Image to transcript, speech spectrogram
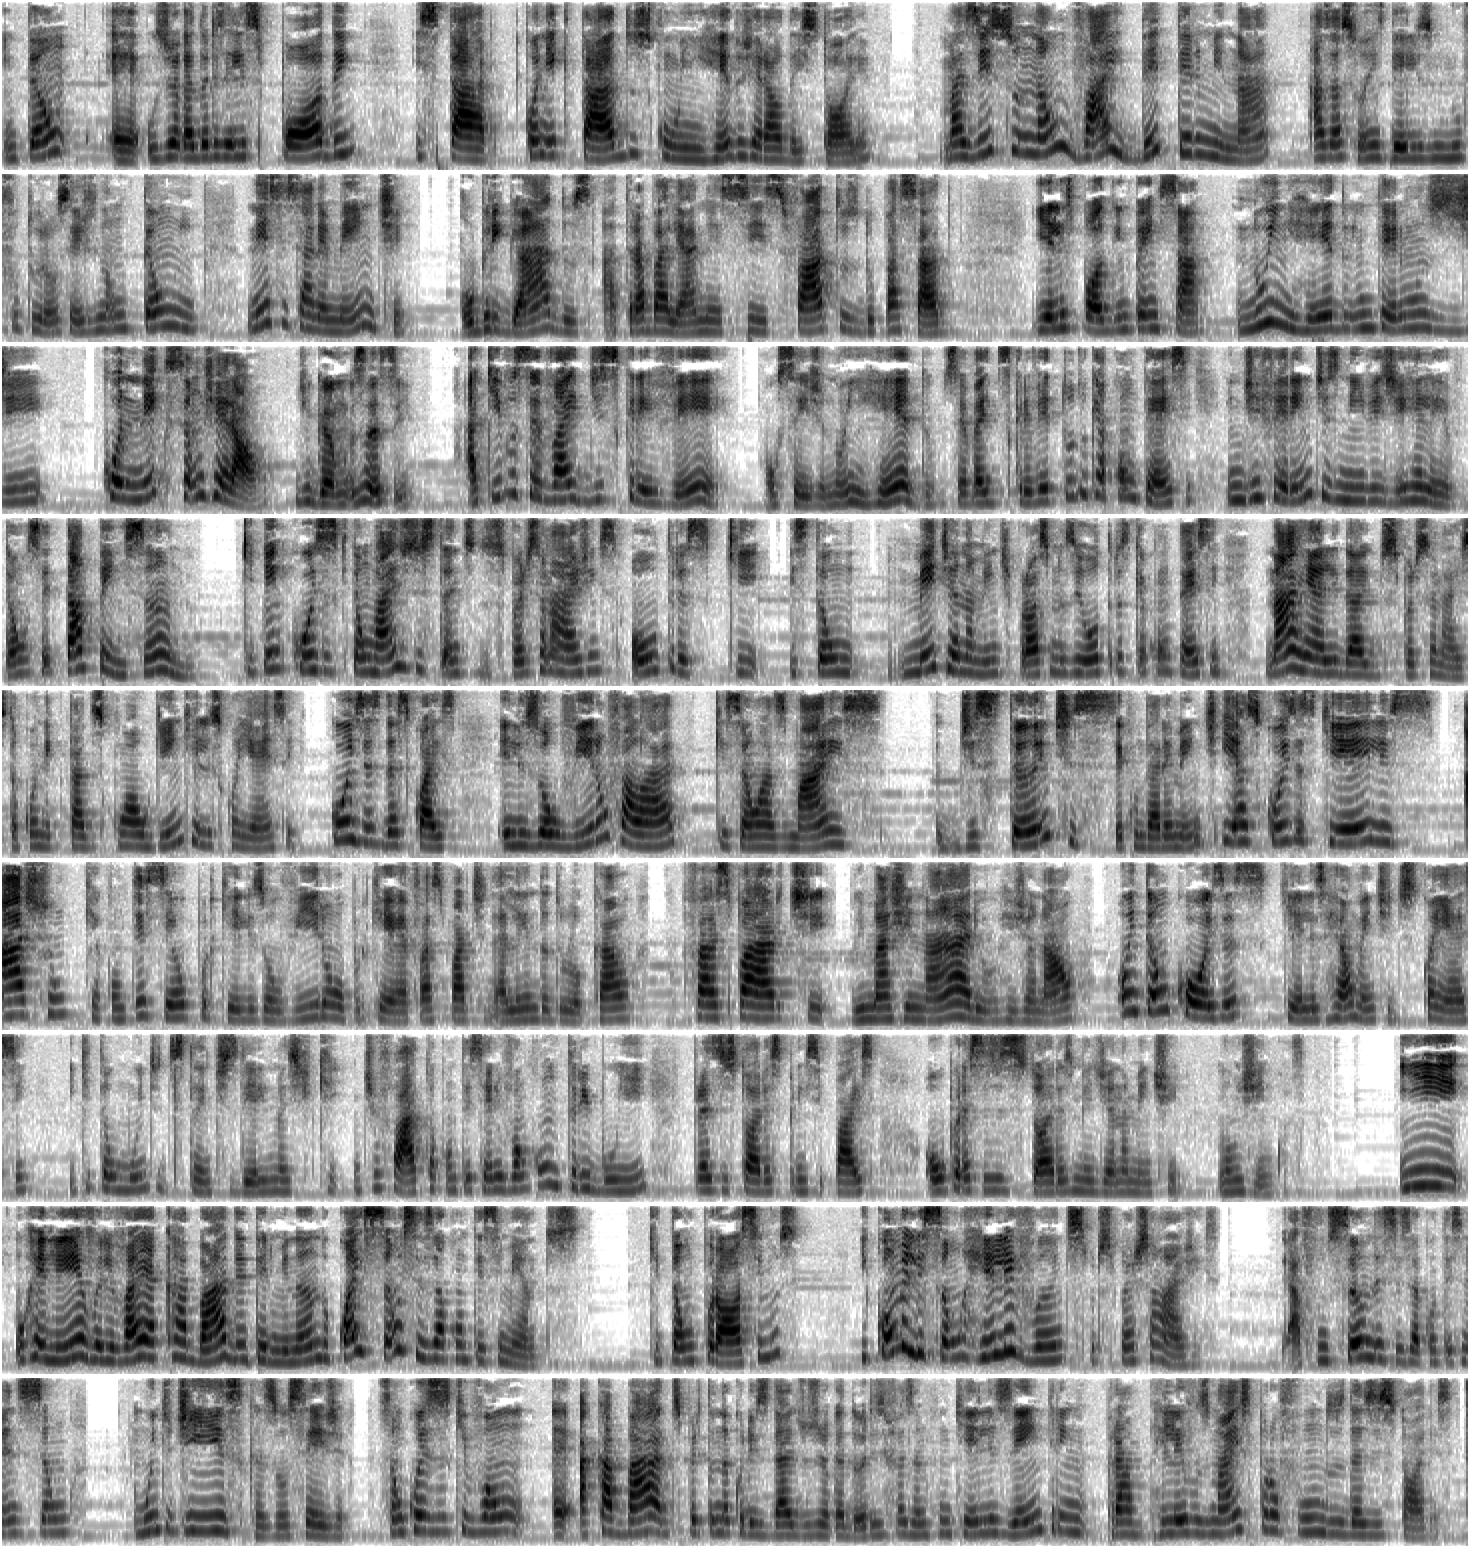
Então, é, os jogadores eles podem estar conectados com o enredo geral da história, mas isso não vai determinar as ações deles no futuro, ou seja, não estão necessariamente obrigados a trabalhar nesses fatos do passado. E eles podem pensar no enredo em termos de conexão geral, digamos assim. Aqui você vai descrever, ou seja, no enredo, você vai descrever tudo o que acontece em diferentes níveis de relevo. Então você está pensando que tem coisas que estão mais distantes dos personagens, outras que estão medianamente próximas e outras que acontecem na realidade dos personagens, estão conectados com alguém que eles conhecem, coisas das quais eles ouviram falar, que são as mais distantes secundariamente, e as coisas que eles acham que aconteceu porque eles ouviram ou porque faz parte da lenda do local, faz parte do imaginário regional ou então coisas que eles realmente desconhecem e que estão muito distantes dele, mas que de fato aconteceram e vão contribuir para as histórias principais ou para essas histórias medianamente longínquas. E o relevo ele vai acabar determinando quais são esses acontecimentos que estão próximos e como eles são relevantes para os personagens. A função desses acontecimentos são muito de iscas, ou seja, são coisas que vão é, acabar despertando a curiosidade dos jogadores e fazendo com que eles entrem para relevos mais profundos das histórias.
